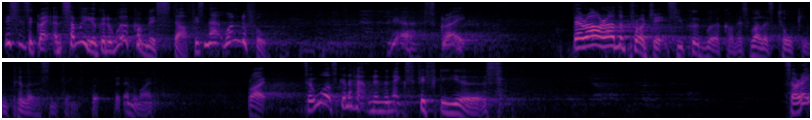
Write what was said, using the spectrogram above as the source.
this is a great, and some of you are going to work on this stuff. Isn't that wonderful? yeah, it's great. There are other projects you could work on as well as talking pillars and things, but, but never mind. Right, so what's going to happen in the next 50 years? Sorry?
